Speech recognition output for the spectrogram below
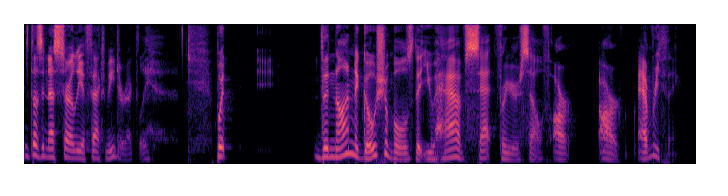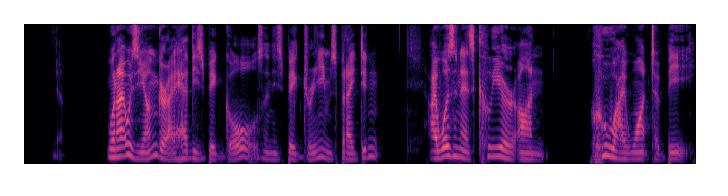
It doesn't necessarily affect me directly. But the non-negotiables that you have set for yourself are are everything. When I was younger, I had these big goals and these big dreams, but I didn't I wasn't as clear on who I want to be.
